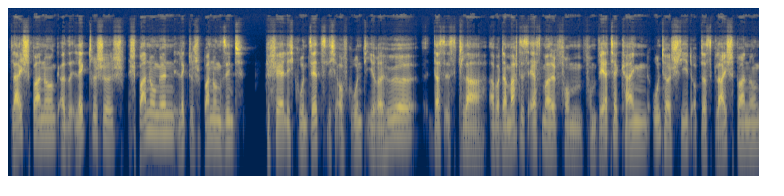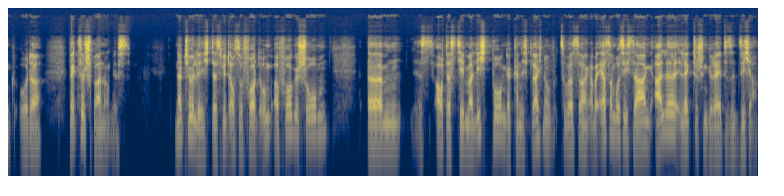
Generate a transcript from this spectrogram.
Gleichspannung, also elektrische Spannungen, elektrische Spannungen sind gefährlich grundsätzlich aufgrund ihrer Höhe, das ist klar. Aber da macht es erstmal vom, vom Wert her keinen Unterschied, ob das Gleichspannung oder Wechselspannung ist. Natürlich, das wird auch sofort um, äh, vorgeschoben. Ähm, ist auch das Thema Lichtbogen, da kann ich gleich noch zu was sagen. Aber erstmal muss ich sagen, alle elektrischen Geräte sind sicher.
